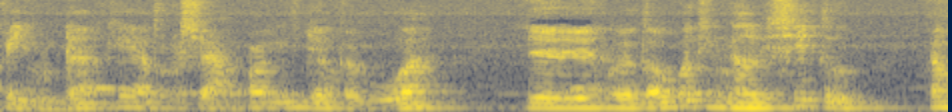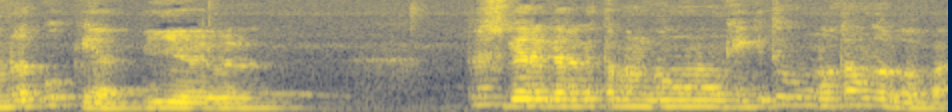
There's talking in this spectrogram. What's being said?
ke Yuda kayak atau ke siapa gitu jangan ke gua. Iya iya. Udah tahu gua tinggal di situ. Kan beleguk ya? Iya bener. Terus gara-gara ke temen gua ngomong kayak gitu mau tau gak lu apa?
